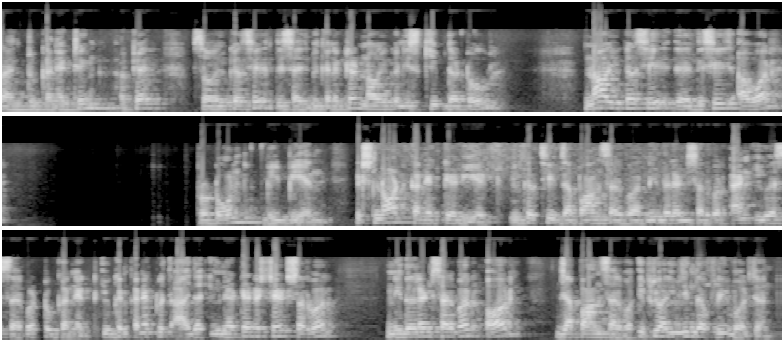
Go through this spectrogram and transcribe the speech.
trying to connecting okay? So you can see this has been connected. Now you can skip the tour. Now you can see uh, this is our proton vpn it's not connected yet. You can see japan server netherlands server and us server to connect. You can connect with either united states server netherlands server or japan server if you are using the free version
